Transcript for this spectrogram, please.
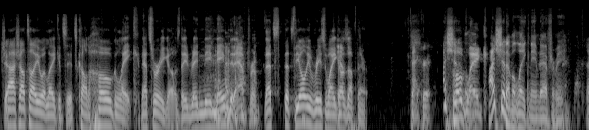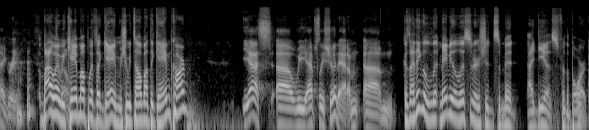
Josh, I'll tell you what lake it's it's called Hoge Lake. That's where he goes. They, they named it after him. That's that's the only reason why he Yep. goes up there. It's accurate. I should Hoge Lake. I should have a lake named after me. I agree. By the way, we came up with a game. Should we tell them about the game, Carm? yes, uh, we absolutely should, Adam. Um, Because I think the li- maybe the listeners should submit ideas for the board.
